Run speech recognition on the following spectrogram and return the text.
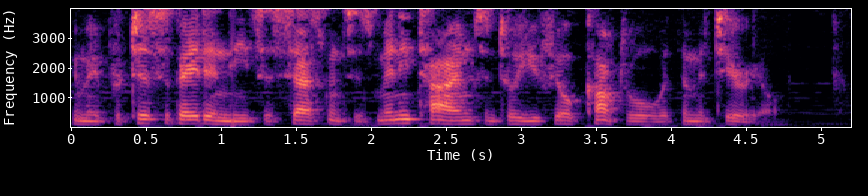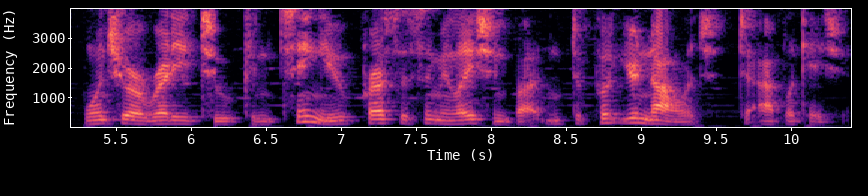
You may participate in these assessments as many times until you feel comfortable with the material. Once you are ready to continue, press the simulation button to put your knowledge to application.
